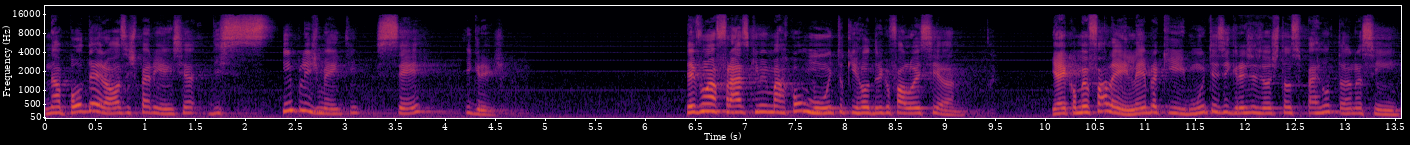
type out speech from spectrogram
na poderosa experiência de simplesmente ser igreja. Teve uma frase que me marcou muito que Rodrigo falou esse ano. E aí, como eu falei, lembra que muitas igrejas hoje estão se perguntando assim:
